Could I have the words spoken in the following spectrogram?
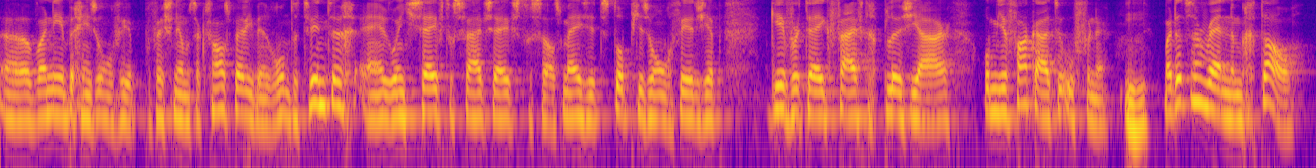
Uh, wanneer begin je ongeveer professioneel met saxofoon spelen? Je bent rond de 20 en rond je 70, 75, zoals mee zit, stop je zo ongeveer. Dus je hebt give or take 50 plus jaar om je vak uit te oefenen. Mm -hmm. Maar dat is een random getal.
